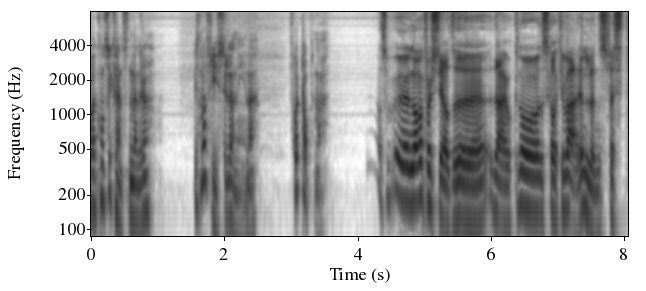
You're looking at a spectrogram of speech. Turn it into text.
Hva er konsekvensen, mener du? hvis man fryser lønningene for toppene? Altså, øh, la meg først si at øh, det, noe, det, skal ikke være en lønnsfest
